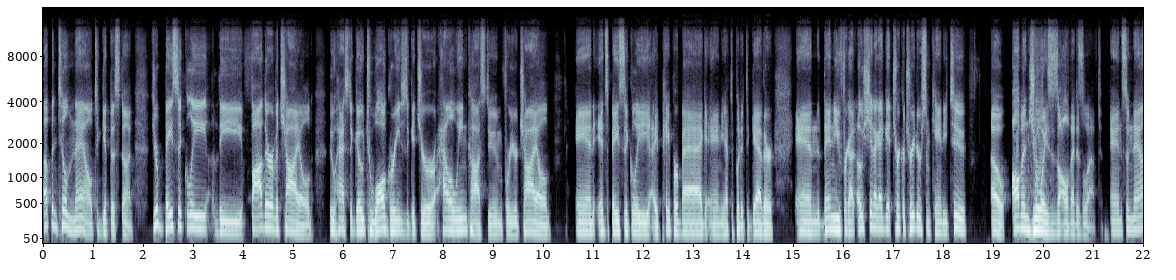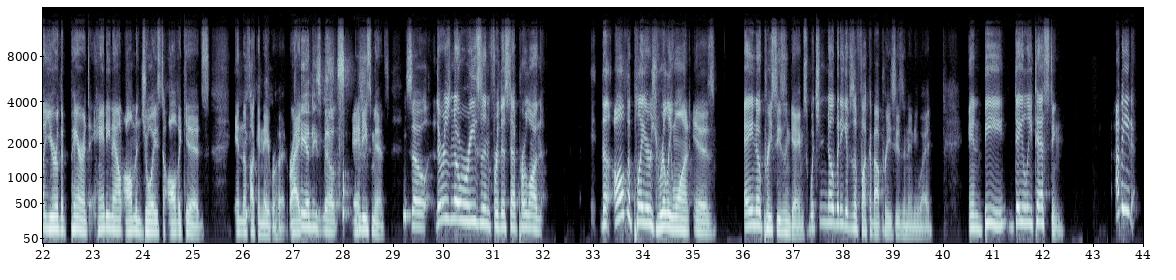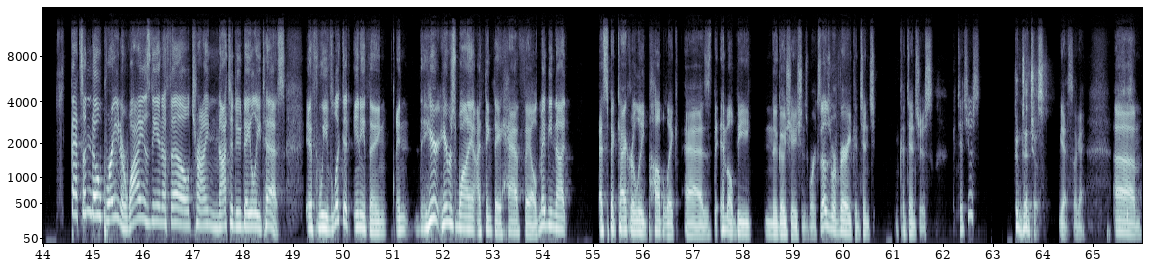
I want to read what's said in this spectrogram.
up until now to get this done. You're basically the father of a child who has to go to Walgreens to get your Halloween costume for your child. And it's basically a paper bag, and you have to put it together. And then you forgot, oh shit, I got to get trick or treaters some candy too. Oh, almond joys is all that is left. And so now you're the parent handing out almond joys to all the kids in the fucking neighborhood, right? Andes mints. Andes mints so there is no reason for this to have prolonged. The all the players really want is a no preseason games, which nobody gives a fuck about preseason anyway, and b daily testing. I mean, that's a no brainer. Why is the NFL trying not to do daily tests? If we've looked at anything, and here here's why I think they have failed. Maybe not as spectacularly public as the MLB negotiations works. Those were very contentious. Contentious. Contentious. Contentious. Yes. Okay. Um,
